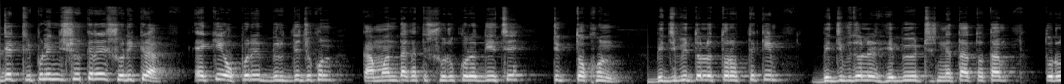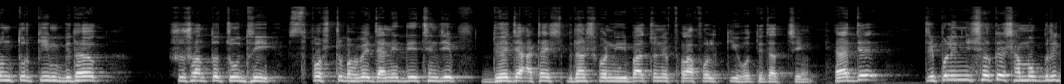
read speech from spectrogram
রাজ্যের ট্রিপল ইঞ্জিন সরকারের শরিকরা একে অপরের বিরুদ্ধে যখন কামান দাগাতে শুরু করে দিয়েছে, ঠিক তখন বিজেপি দলের তরফ থেকে বিজেপি দলের হেভিওয়েট নেতা তথা তরুণ তুর্কিম বিধায়ক সুশান্ত চৌধুরী স্পষ্টভাবে জানিয়ে দিয়েছেন যে দুই বিধানসভা নির্বাচনের ফলাফল কি হতে যাচ্ছে। রাজ্যে ট্রিপল ইঞ্জিন সরকারের সামগ্রিক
